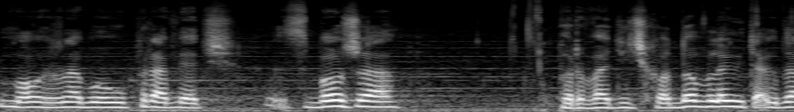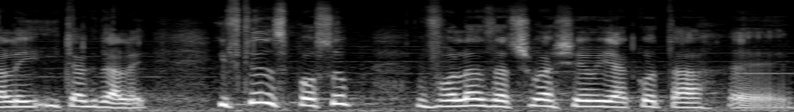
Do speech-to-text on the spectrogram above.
można było uprawiać zboża, prowadzić hodowlę i tak dalej, i tak. I w ten sposób Wola zaczęła się jako ta e,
